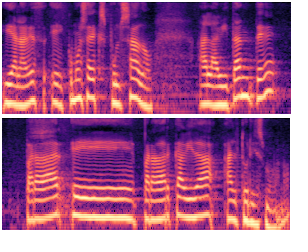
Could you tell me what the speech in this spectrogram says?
y a la vez eh, cómo se ha expulsado al habitante para dar, eh, para dar cabida al turismo. ¿no?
